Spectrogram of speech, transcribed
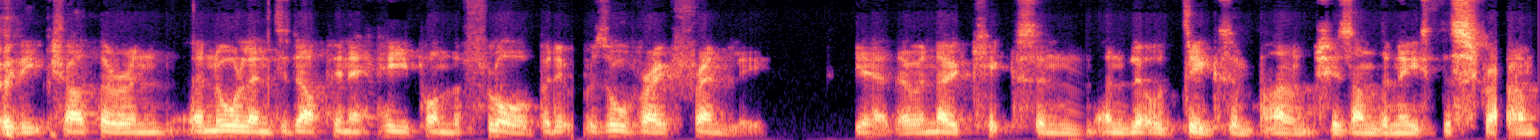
with each other and, and all ended up in a heap on the floor, but it was all very friendly. Yeah, there were no kicks and, and little digs and punches underneath the scrum.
